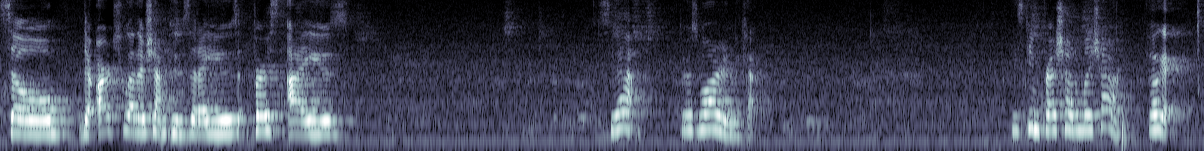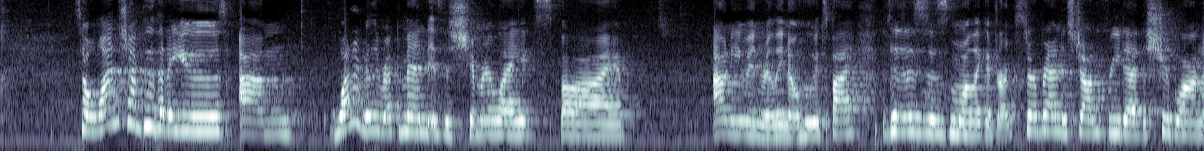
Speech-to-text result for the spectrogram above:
So there are two other shampoos that I use. First I use, see that? There's water in the cap. These came fresh out of my shower. Okay. So one shampoo that I use, um, one I really recommend is the Shimmer Lights by I don't even really know who it's by, but this is more like a drugstore brand. It's John Frieda, the Sheer Blonde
